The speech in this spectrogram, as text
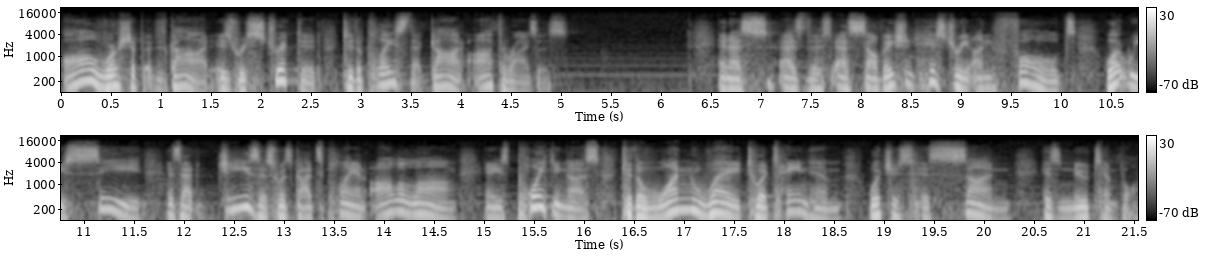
All worship of God is restricted to the place that God authorizes. And as, as, this, as salvation history unfolds, what we see is that Jesus was God's plan all along, and He's pointing us to the one way to attain Him, which is His Son, His new temple.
